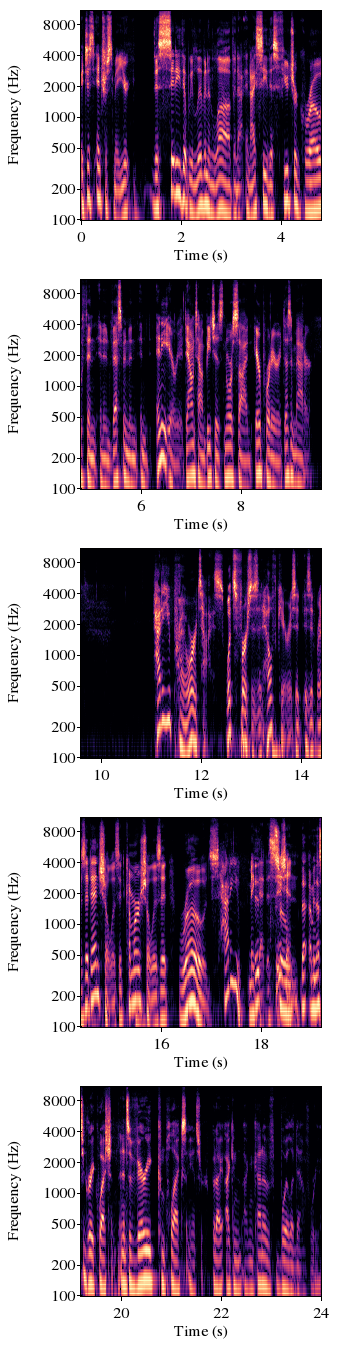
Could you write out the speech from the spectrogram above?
it just interests me. You're this city that we live in and love, and I, and I see this future growth and, and investment in, in any area, downtown, beaches, north side, airport area. It doesn't matter. how do you prioritize? What's first? Is it healthcare? Is it is it residential? Is it commercial? Is it roads? How do you make It- that decision? So that, I mean, that's a great question, and it's a very complex answer. But I, I can I can kind of boil it down for you.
